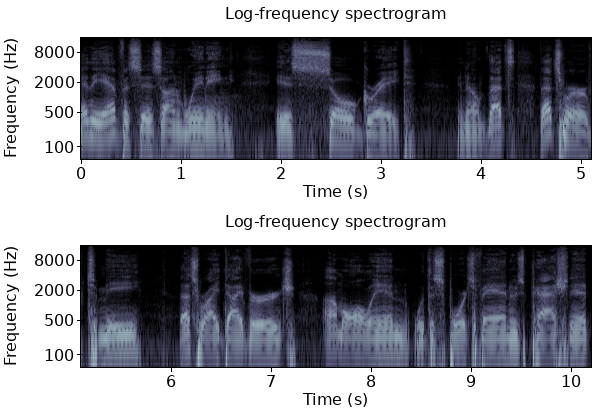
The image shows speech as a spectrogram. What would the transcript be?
and the emphasis on winning is so great. You know, that's that's where to me, that's where I diverge. I'm all in with the sports fan who's passionate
